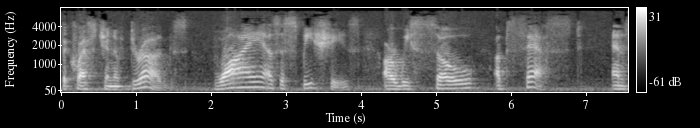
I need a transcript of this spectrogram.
the question of drugs. Why, as a species, are we so obsessed and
